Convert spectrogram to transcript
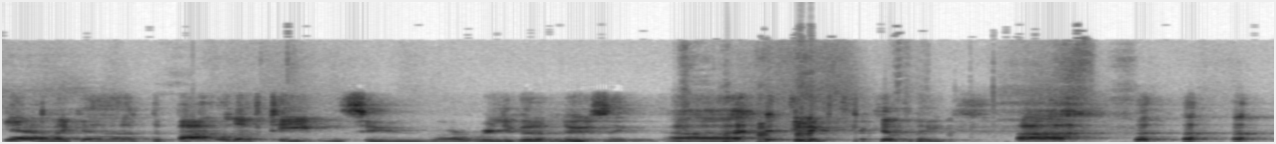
Yeah, like uh, the battle of teams who are really good at losing uh, inexplicably. Uh,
